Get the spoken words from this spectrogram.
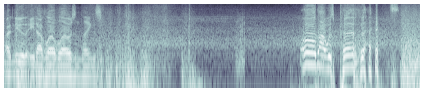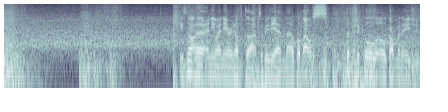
I knew that he'd have low blows and things. Oh, that was perfect! He's not hurt anywhere near enough to that to be the end though, but that was such a cool little combination.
